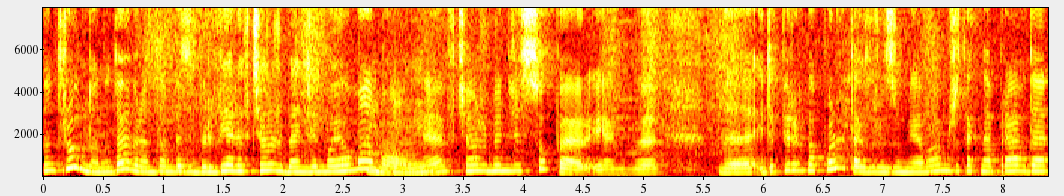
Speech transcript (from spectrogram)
no trudno, no dobra, no tam bez brwi, ale wciąż będzie moją mamą, nie? Wciąż będzie super, jakby. E, I dopiero chyba po latach zrozumiałam, że tak naprawdę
